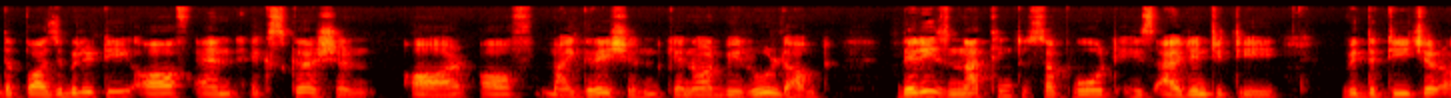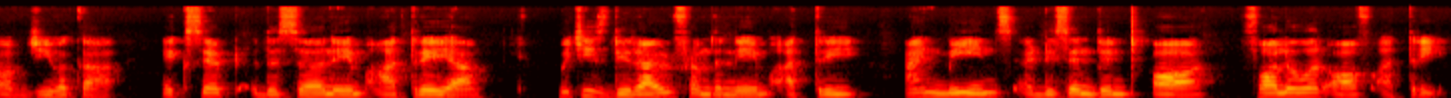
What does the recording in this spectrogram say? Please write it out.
the possibility of an excursion or of migration cannot be ruled out, there is nothing to support his identity with the teacher of Jivaka except the surname Atreya, which is derived from the name Atri and means a descendant or follower of Atri.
